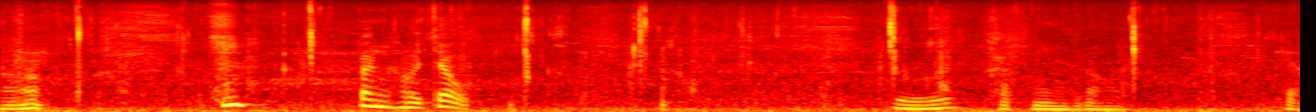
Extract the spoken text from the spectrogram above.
อ๋อปั้นเขาเจ้าเออขัดไงพี่น้องแกะ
